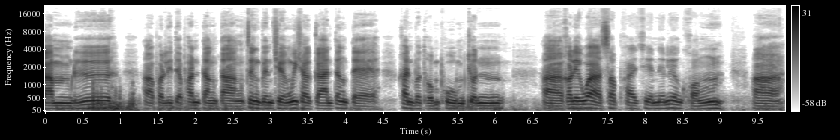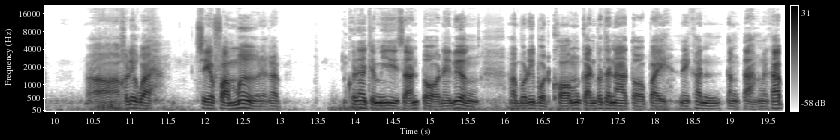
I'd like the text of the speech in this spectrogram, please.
กรรมหรืออผลิตภัณฑ์ต่างๆ ซึ่งเป็นเชิงวิชาการตั้งแต่ขั้นปฐมภูมิจนเขาเรียกว่าซัพพลายเชนในเรื่องของออเขาเรียกว่าเซลฟาร์มเมอร์นะครับ ก็น่าจะมีสารต่อในเรื่องอบริบทของการพัฒนาต่อไปในขั้นต่างๆนะครับ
